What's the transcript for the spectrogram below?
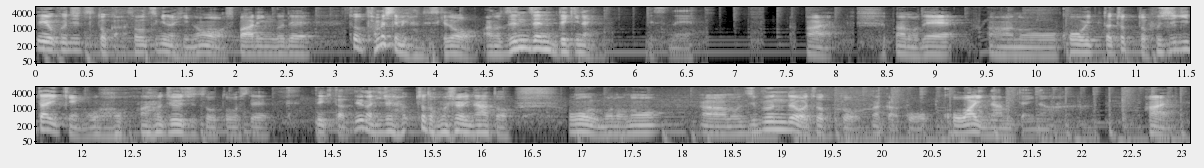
で翌日とかその次の日のスパーリングでちょっと試してみるんですけどあの全然できないですね。はい。なので、あの、こういったちょっと不思議体験を、あの、柔術を通してできたっていうのは非常にちょっと面白いなと思うものの、あの、自分ではちょっとなんかこう、怖いなみたいな、はい。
